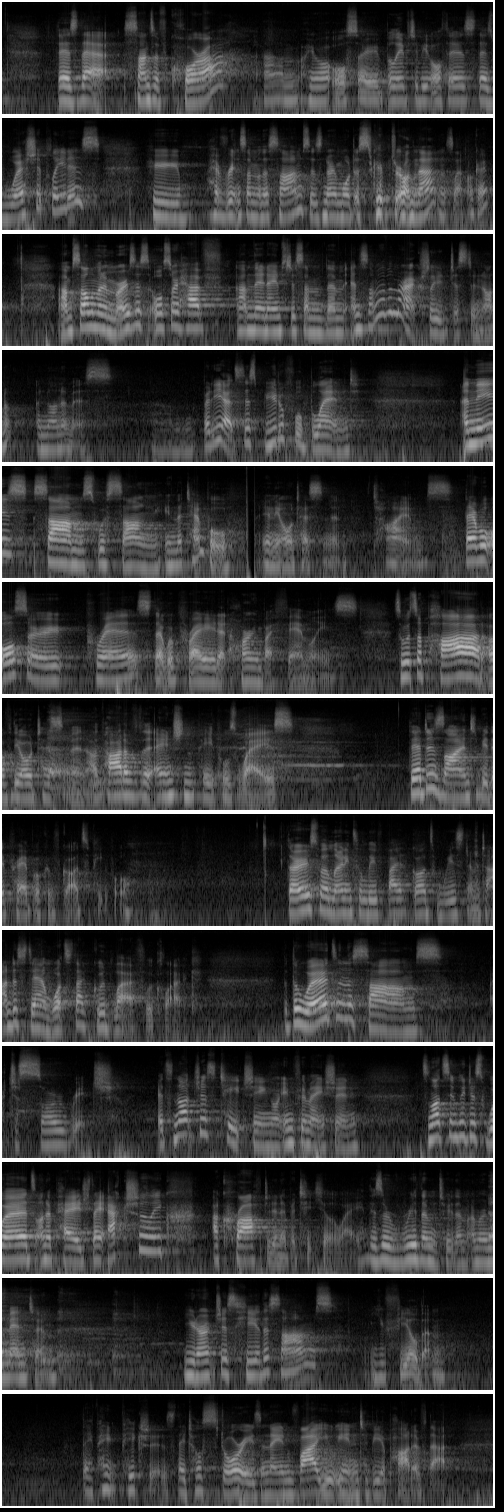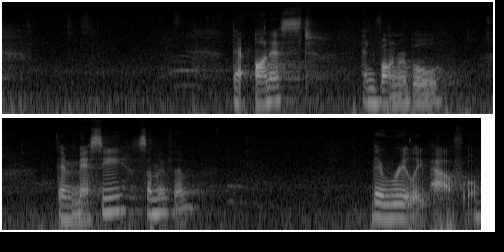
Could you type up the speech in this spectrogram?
There's the sons of Korah, um, who are also believed to be authors. There's worship leaders who have written some of the Psalms. There's no more descriptor on that. It's like, okay. Um, Solomon and Moses also have um, their names to some of them, and some of them are actually just anon- anonymous. But yeah, it's this beautiful blend. And these Psalms were sung in the temple in the Old Testament times. They were also prayers that were prayed at home by families. So it's a part of the Old Testament, a part of the ancient people's ways. They're designed to be the prayer book of God's people those who are learning to live by God's wisdom, to understand what's that good life look like. But the words in the Psalms are just so rich. It's not just teaching or information, It's not simply just words on a page, they actually are crafted in a particular way. There's a rhythm to them, a momentum. You don't just hear the Psalms, you feel them. They paint pictures, they tell stories, and they invite you in to be a part of that. They're honest and vulnerable. They're messy, some of them. They're really powerful.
